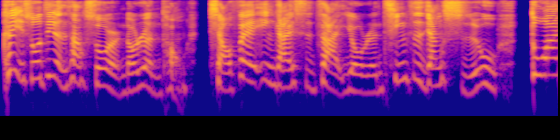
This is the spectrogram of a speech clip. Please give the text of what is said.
可以说基本上所有人都认同，小费应该是在有人亲自将食物端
